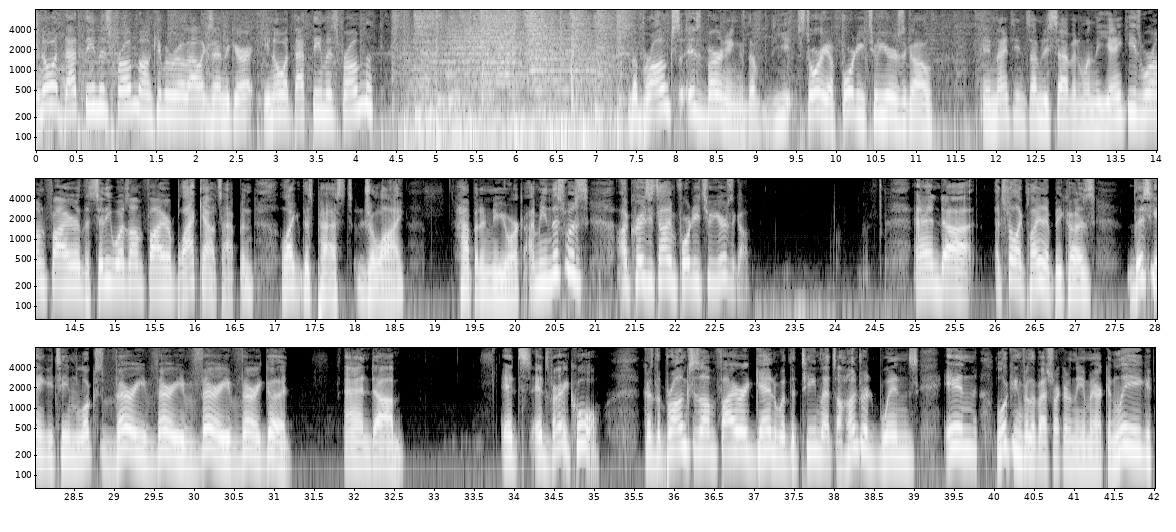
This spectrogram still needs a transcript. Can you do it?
You know what that theme is from on Keep It Real with Alexander Garrett? You know what that theme is from? The Bronx is Burning, the story of 42 years ago in 1977 when the Yankees were on fire, the city was on fire, blackouts happened, like this past July happened in New York. I mean, this was a crazy time 42 years ago. And uh, I just felt like playing it because this Yankee team looks very, very, very, very good, and uh, it's it's very cool because the Bronx is on fire again with the team that's 100 wins in, looking for the best record in the American League.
